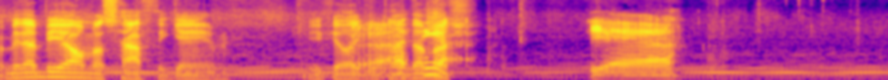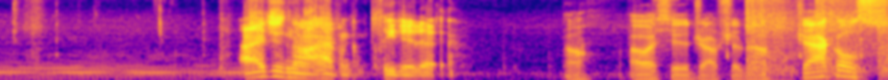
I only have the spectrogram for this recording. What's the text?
I mean, that'd be almost half the game. You feel like you Yeah, I played that much? I- Yeah. I just know I haven't completed it. Oh, oh, I see the dropship now. Jackals.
